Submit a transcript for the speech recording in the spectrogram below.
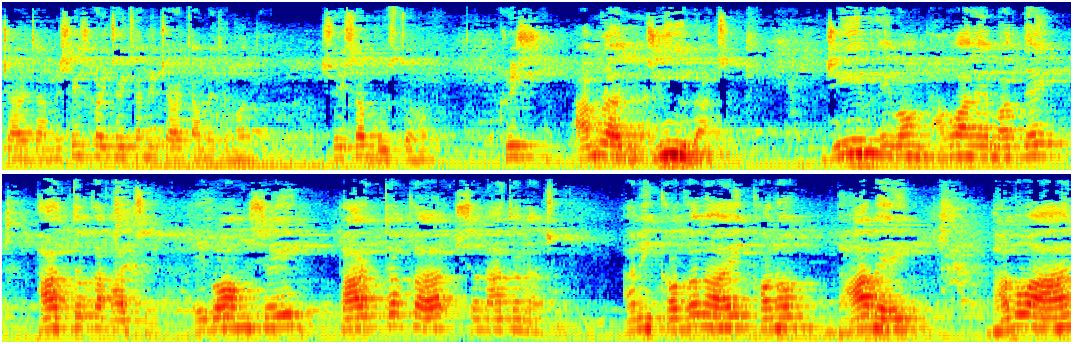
চারিতা বিশেষ করে চৈতন্য চারিতামৃতের মধ্যে সেই সব বুঝতে হবে। কৃষ্ণ, আমরা জীব আছে। জীব এবং ভগবানের মধ্যে পার্থক্য আছে এবং সেই পার্থক্য সনাতন আছে। আমি কখনোই কোনো ভাবে ভগবান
